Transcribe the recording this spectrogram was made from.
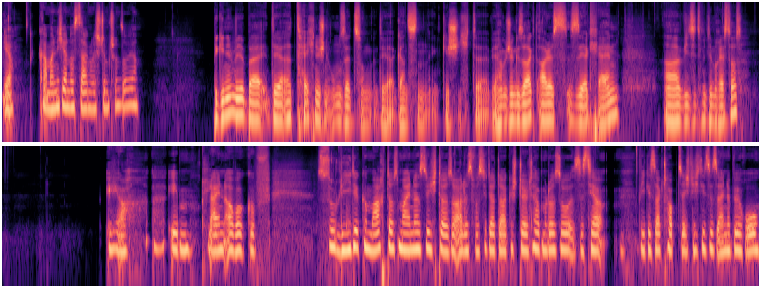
Ja, kann man nicht anders sagen, das stimmt schon so, ja. Beginnen wir bei der technischen Umsetzung der ganzen Geschichte. Wir haben schon gesagt, alles sehr klein. Äh, wie sieht es mit dem Rest aus? Ja, äh, eben klein, aber solide gemacht aus meiner Sicht. Also alles, was sie da dargestellt haben oder so. Es ist ja, wie gesagt, hauptsächlich dieses eine Büro.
